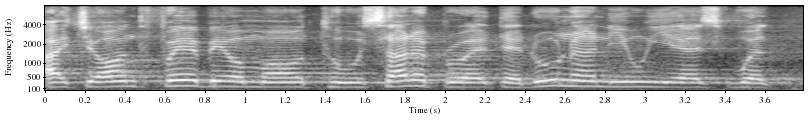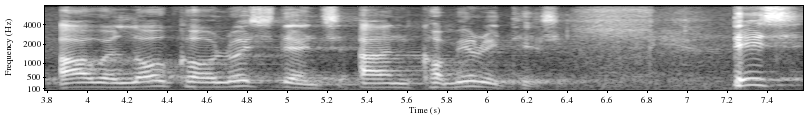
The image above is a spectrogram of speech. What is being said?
I joined Fairview Mall to celebrate the Lunar New Year's with our local residents and communities. This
